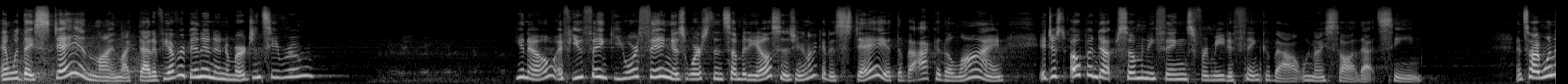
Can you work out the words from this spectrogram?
And would they stay in line like that? Have you ever been in an emergency room? You know, if you think your thing is worse than somebody else's, you're not going to stay at the back of the line. It just opened up so many things for me to think about when I saw that scene. And so I want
